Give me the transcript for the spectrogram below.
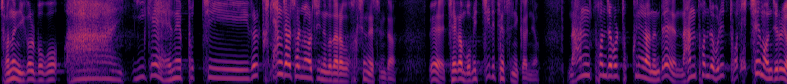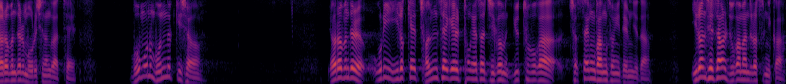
저는 이걸 보고 아 이게 NFT를 가장 잘 설명할 수 있는 거다라고 확신을 했습니다. 왜? 제가 몸이 찌릿했으니까요. 난 펀저블 토큰이라는데 난 펀저블이 도대체 뭔지를 여러분들은 모르시는 것 같아. 몸으로 못 느끼셔. 여러분들 우리 이렇게 전 세계를 통해서 지금 유튜브가 저 생방송이 됩니다. 이런 세상을 누가 만들었습니까?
